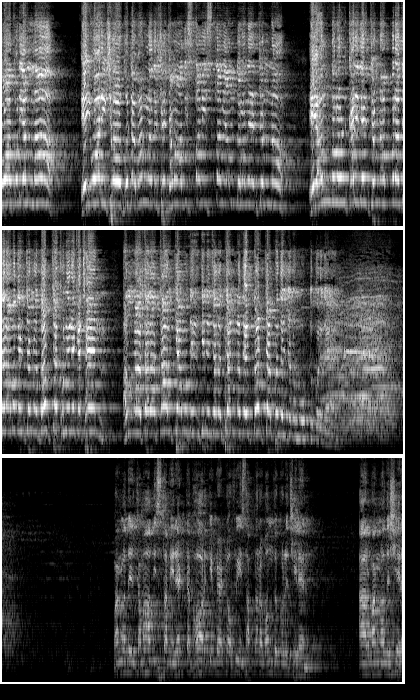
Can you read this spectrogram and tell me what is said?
দোয়া করি আল্লাহ, এই ওয়ারি সহ গোটা বাংলাদেশে জামাত ইসলামী ইসলামী আন্দোলনের জন্য, এই আন্দোলনকারীদের জন্য আপনারা যারা আমাদের জন্য দরজা খুলে রেখেছেন আল্লাহ তারা কালকে আমাদের দিনে যেন জান্নাতের দরজা আপনাদের জন্য মুক্ত করে দেন। বাংলাদেশ জামাত ইসলামের একটা ঘর কিংবা একটা অফিস আপনারা বন্ধ করেছিলেন। আর বাংলাদেশের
